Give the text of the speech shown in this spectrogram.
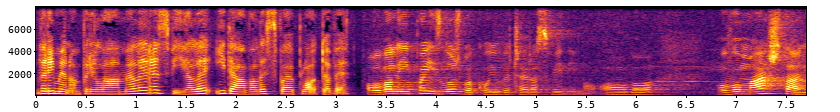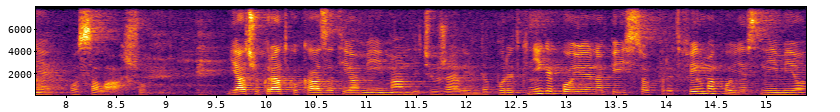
vremenom prilamale, razvijale i davale svoje plodove. Ova lipa izložba koju večeras vidimo, ovo, ovo maštanje o salašu, Ja ću kratko kazati, ja mi i Mandiću želim da pored knjige koju je napisao, pored filma koji je snimio,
